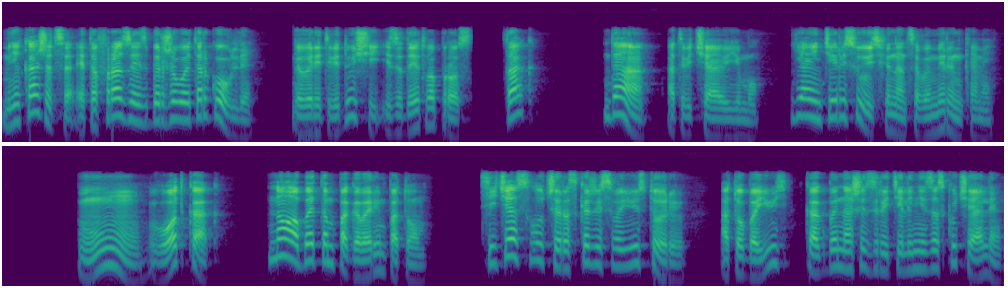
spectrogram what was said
«Мне кажется, это фраза из биржевой торговли», – говорит ведущий и задает вопрос. «Так?» «Да», – отвечаю ему, – «я интересуюсь финансовыми рынками». «Ммм, вот как? Но об этом поговорим потом. Сейчас лучше расскажи свою историю, а то боюсь, как бы наши зрители не заскучали».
